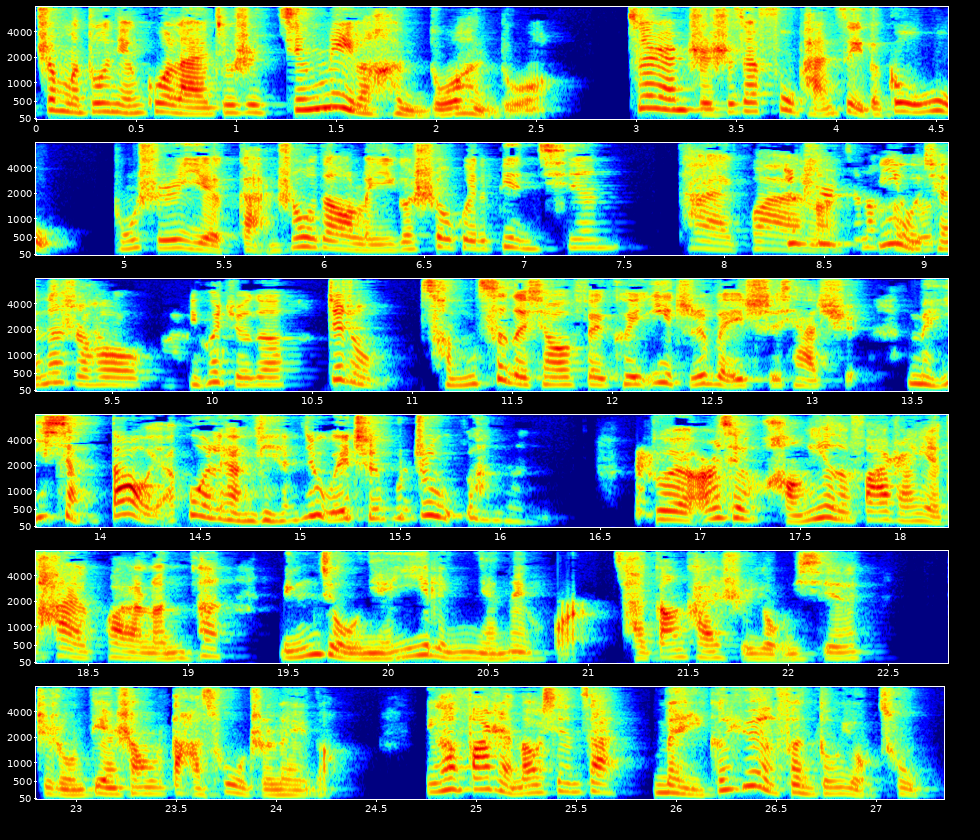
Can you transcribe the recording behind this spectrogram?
这么多年过来，就是经历了很多很多。虽然只是在复盘自己的购物，同时也感受到了一个社会的变迁，太快了。就是你有钱的时候，你会觉得这种层次的消费可以一直维持下去，没想到呀，过两年就维持不住了。对，而且行业的发展也太快了。你看，零九年、一零年那会儿才刚开始有一些这种电商的大促之类的。你看，发展到现在，每个月份都有促，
